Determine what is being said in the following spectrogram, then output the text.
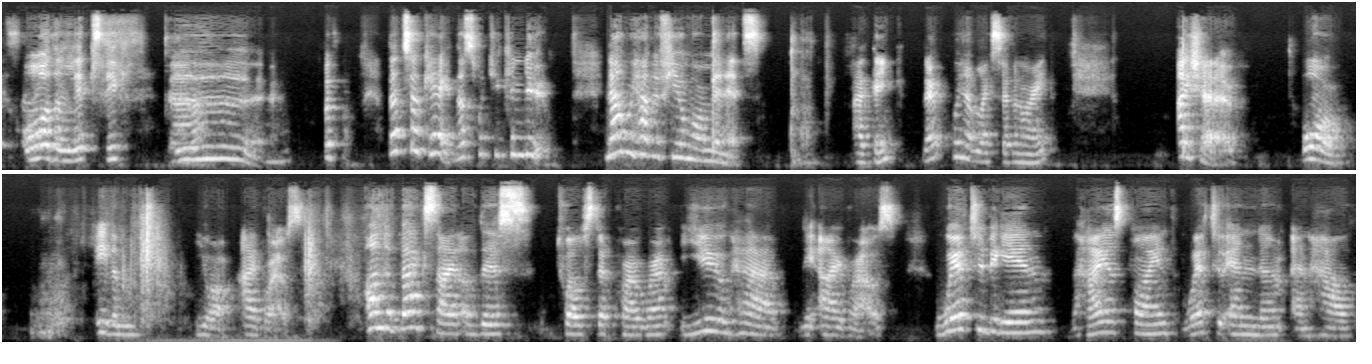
all the lipstick. Uh-huh. But that's okay. That's what you can do. Now we have a few more minutes. I think. No, we have like seven or eight. Eyeshadow, or even your eyebrows. On the back side of this 12 step program, you have the eyebrows. Where to begin, the highest point, where to end them, and how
